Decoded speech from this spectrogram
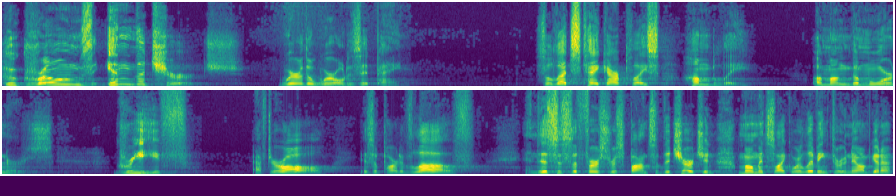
who groans in the church where the world is at pain. So let's take our place humbly among the mourners. Grief, after all, is a part of love. And this is the first response of the church in moments like we're living through. Now, I'm going to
